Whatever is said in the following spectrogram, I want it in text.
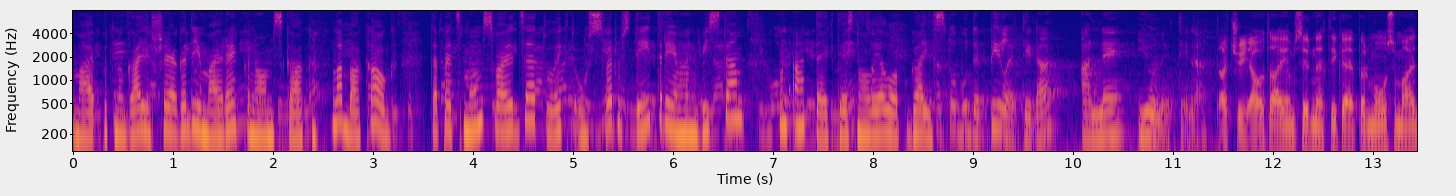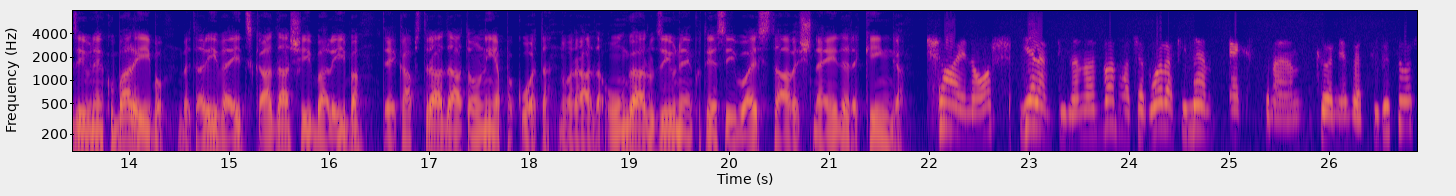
Mājputnu gaļa šajā gadījumā ir ekonomiskāka, labāk aug, tāpēc mums vajadzētu likt uzsvaru uz tītariem un vistām un atteikties no lielopu gaļas a ne junetina. Taču jautājums ir ne tikai par mūsu mājdzīvnieku barību, bet arī veids, kādā šī barība tiek apstrādāta un iepakota, norāda Ungāru dzīvnieku tiesību aizstāve Šneidere Kinga. Sajnos jelen pillanatban, ha csak valaki nem ekstrēm környezettudatos,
